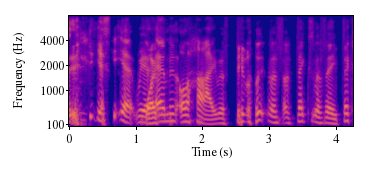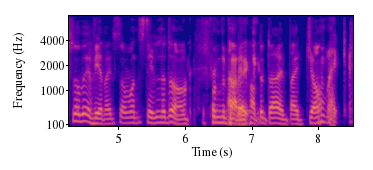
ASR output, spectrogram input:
yeah, yeah, we're Wife- ending on a high with people with a fix with a fictional movie about someone stealing a dog From the and paddock. hunted down by John Wick.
